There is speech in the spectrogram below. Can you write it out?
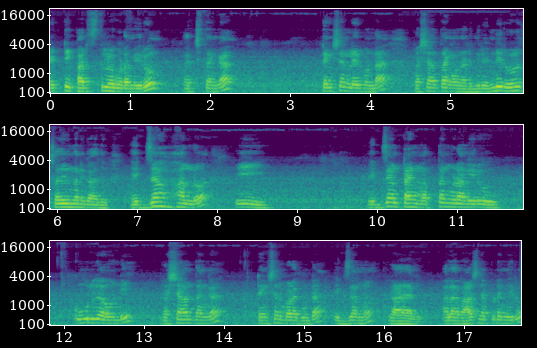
ఎట్టి పరిస్థితుల్లో కూడా మీరు ఖచ్చితంగా టెన్షన్ లేకుండా ప్రశాంతంగా ఉన్నాడు మీరు ఎన్ని రోజులు చదివిందని కాదు ఎగ్జామ్ హాల్లో ఈ ఎగ్జామ్ టైం మొత్తం కూడా మీరు కూల్గా ఉండి ప్రశాంతంగా టెన్షన్ పడకుండా ఎగ్జామ్ను రాయాలి. అలా రాసినప్పుడే మీరు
